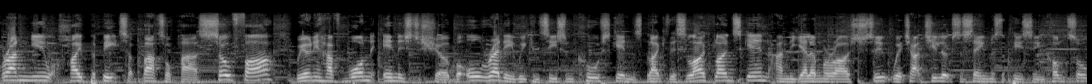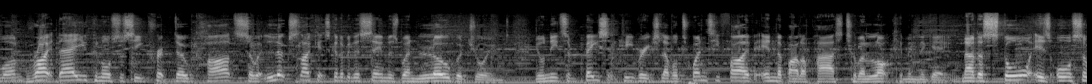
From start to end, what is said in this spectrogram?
brand new Hyperbeats Battle Pass. So far, we only have one image to show, but already we can see some cool skins like this Lifeline skin and the Yellow Mirage suit, which actually looks the same as the PC and console one. Right there, you can also see Crypto cards, so it looks like it's going to be the same as when Loba joined. You'll need to basically reach level 25 in the Battle Pass to unlock him in the game. Now, the store is also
